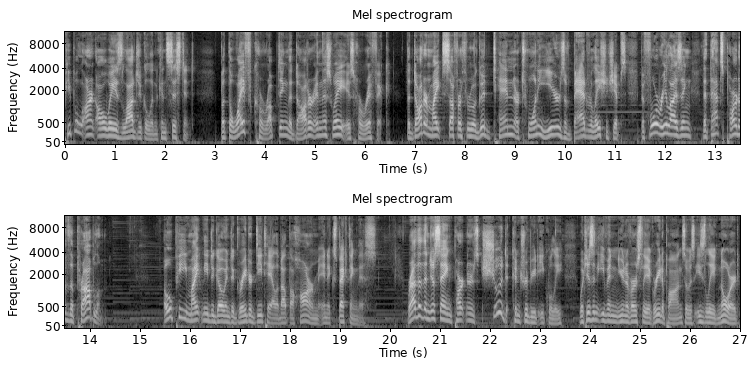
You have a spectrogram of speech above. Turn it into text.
People aren't always logical and consistent, but the wife corrupting the daughter in this way is horrific. The daughter might suffer through a good 10 or 20 years of bad relationships before realizing that that's part of the problem. OP might need to go into greater detail about the harm in expecting this. Rather than just saying partners should contribute equally, which isn't even universally agreed upon, so is easily ignored,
